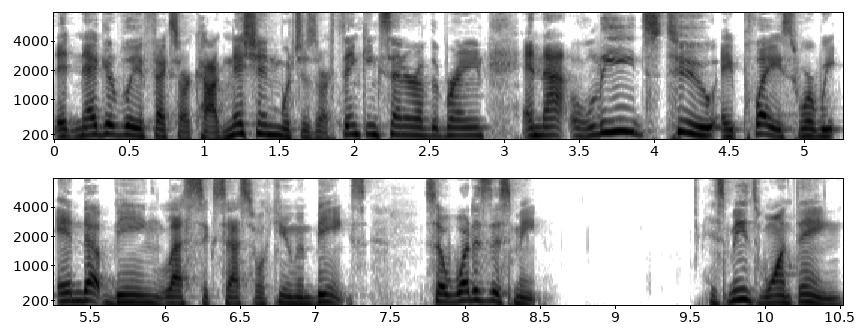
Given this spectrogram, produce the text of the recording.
It negatively affects our cognition, which is our thinking center of the brain. And that leads to a place where we end up being less successful human beings. So, what does this mean? This means one thing,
